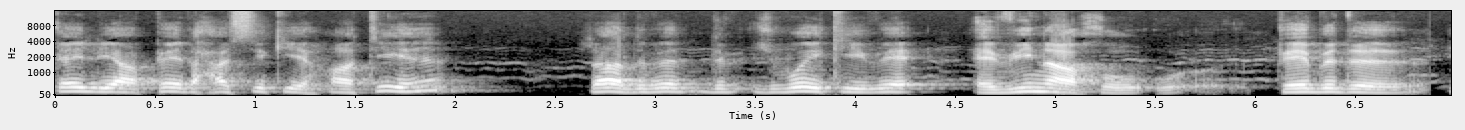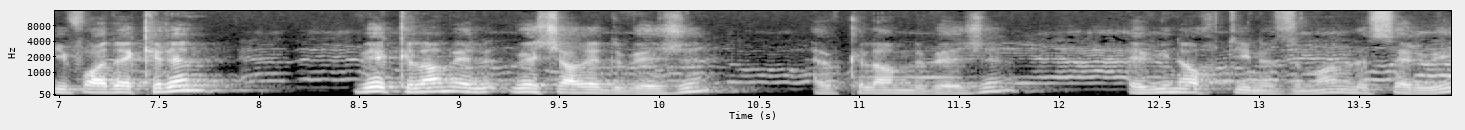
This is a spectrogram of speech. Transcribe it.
xelya ped hasiki hatiye rad be jboy ki ve evina xu pebede ifade kirin. Ve kelam ve çağı dibeci ev kelam dibeci evina xutine zaman le servi.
